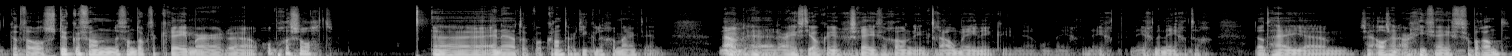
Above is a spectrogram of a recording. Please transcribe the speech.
ik had wel stukken van, van Dr. Kramer eh, opgezocht. Eh, en hij had ook wel krantenartikelen gemaakt. En nou, daar heeft hij ook in geschreven, gewoon in Trouw, meen ik, in, rond 1999, dat hij ehm, zijn, al zijn archieven heeft verbrand.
